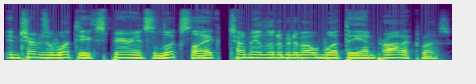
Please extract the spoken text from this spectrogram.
in terms of what the experience looks like, tell me a little bit about what the end product was.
